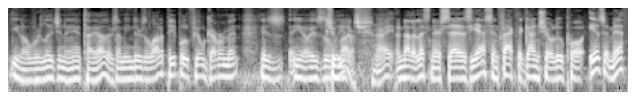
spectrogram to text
you know religion and anti others. I mean, there's a lot of people who feel government is you know is the too leader. much. All right. Another listener says, yes, in fact, the gun show loophole is a myth.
